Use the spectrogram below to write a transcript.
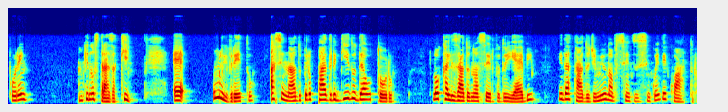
Porém, o que nos traz aqui é um livreto assinado pelo padre Guido Del Toro, localizado no acervo do IEB e datado de 1954.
